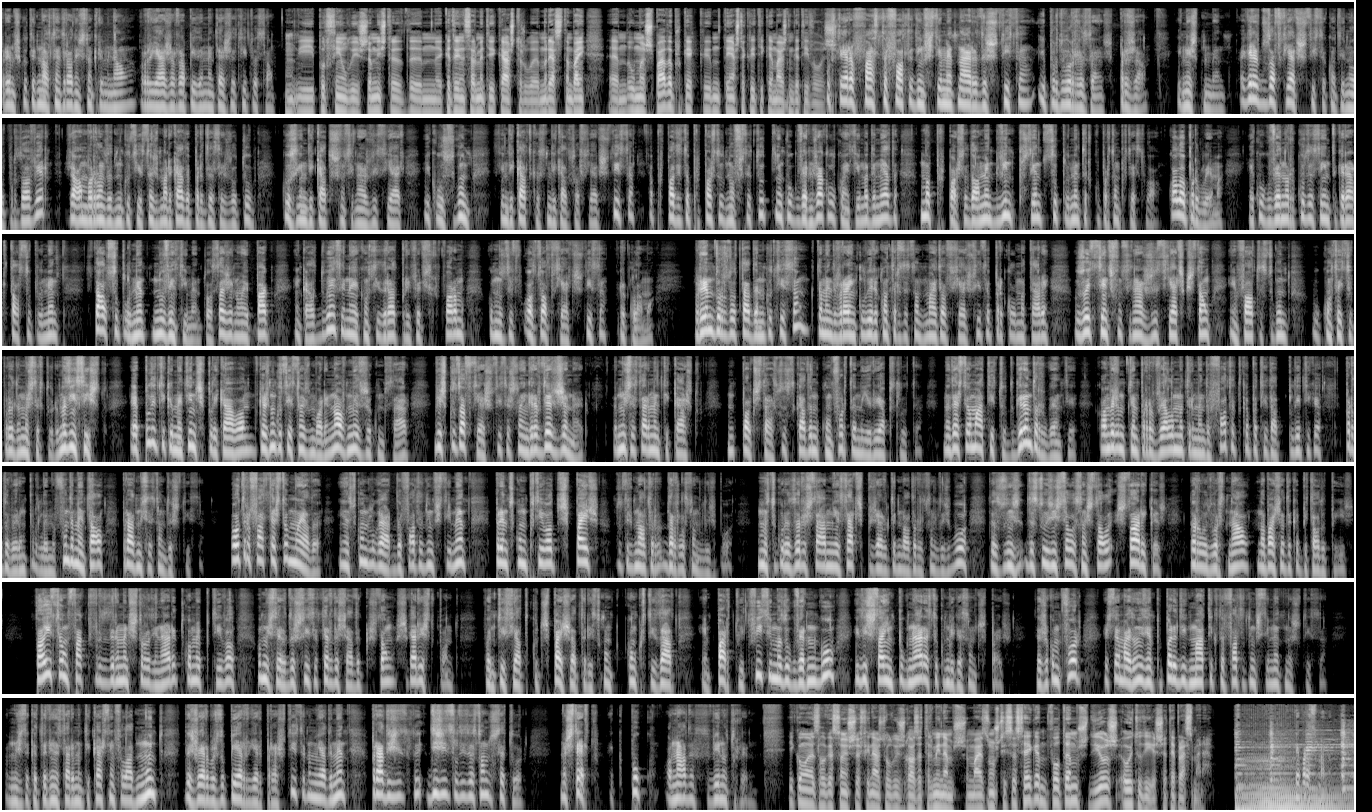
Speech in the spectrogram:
Esperemos que o Tribunal Central de Instrução Criminal reaja rapidamente a esta situação. E, por fim, Luís, a Ministra de hum, Catarina Sarmento e Castro eh, merece também um, uma espada. Porque é que tem esta crítica mais negativa hoje? Porque era face da falta de investimento na área da justiça e por duas razões, para já neste momento. A greve dos oficiais de justiça continua por desenvolver. Já há uma ronda de negociações marcada para 16 de outubro com o Sindicato dos Funcionários Judiciais e com o segundo sindicato, que é o Sindicato dos Oficiais de Justiça, a propósito da proposta do novo estatuto, em que o Governo já colocou em cima da mesa uma proposta de aumento de 20% do suplemento de recuperação processual. Qual é o problema? É que o Governo recusa-se a integrar tal suplemento, tal suplemento no vencimento, ou seja, não é pago em caso de doença, nem é considerado para efeitos de reforma, como os oficiais de justiça reclamam. Veremos o resultado da negociação, que também deverá incluir a contratação de mais oficiais de justiça para colmatarem os 800 funcionários judiciários que estão em falta, segundo o Conselho Superior da Magistratura. Mas insisto, é politicamente inexplicável que as negociações demorem nove meses a começar, visto que os oficiais de justiça estão em greve desde janeiro. A ministra Sarmento de Castro pode estar sossegada no conforto da maioria absoluta. Mas esta é uma atitude de grande arrogância, que ao mesmo tempo revela uma tremenda falta de capacidade política para resolver um problema fundamental para a administração da justiça. Outra face desta moeda, em segundo lugar, da falta de investimento, prende-se com um possível despejo do Tribunal da Relação de Lisboa. Uma seguradora está a ameaçar despejar o Tribunal da Relação de Lisboa das suas instalações históricas da Rua do Arsenal, na baixa da capital do país. Só isso é um facto verdadeiramente extraordinário de como é possível o Ministério da Justiça ter deixado a questão chegar a este ponto. Foi noticiado que o despejo já teria se concretizado em parte do edifício, mas o Governo negou e diz que está a impugnar essa comunicação de despejo. Seja como for, este é mais um exemplo paradigmático da falta de investimento na justiça. A ministra Catarina Sarmento Castro tem falado muito das verbas do PRR para a justiça, nomeadamente para a digitalização do setor. Mas certo é que pouco ou nada se vê no terreno. E com as alegações finais do Luís Rosa terminamos mais um Justiça Cega. Voltamos de hoje a oito dias. Até para a semana. Até para a semana.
